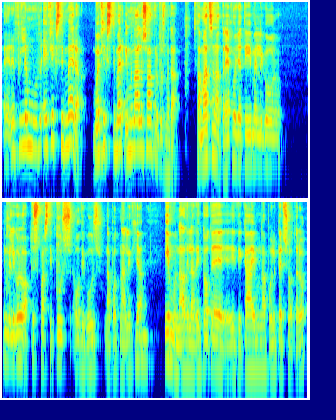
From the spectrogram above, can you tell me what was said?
ε, ρε φίλε μου έφτιαξε τη μέρα. Μου έφτιαξε τη μέρα. Ήμουν άλλος άνθρωπος μετά. Σταμάτησα να τρέχω γιατί είμαι λίγο. Είμαι λίγο από τους σπαστικούς οδηγούς, να πω την αλήθεια. Ήμουνα, δηλαδή τότε ειδικά ήμουνα πολύ περισσότερο.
